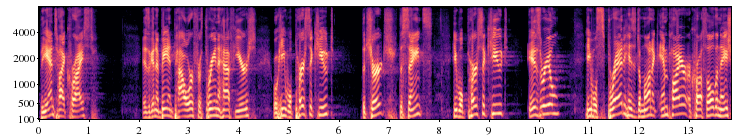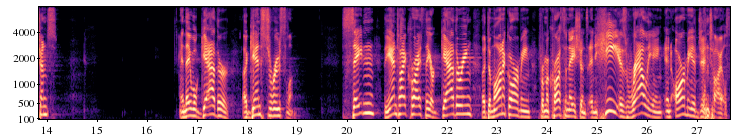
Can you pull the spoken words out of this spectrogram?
the Antichrist is going to be in power for three and a half years, where he will persecute the church, the saints. He will persecute Israel. He will spread his demonic empire across all the nations. And they will gather against Jerusalem. Satan, the Antichrist, they are gathering a demonic army from across the nations, and he is rallying an army of Gentiles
